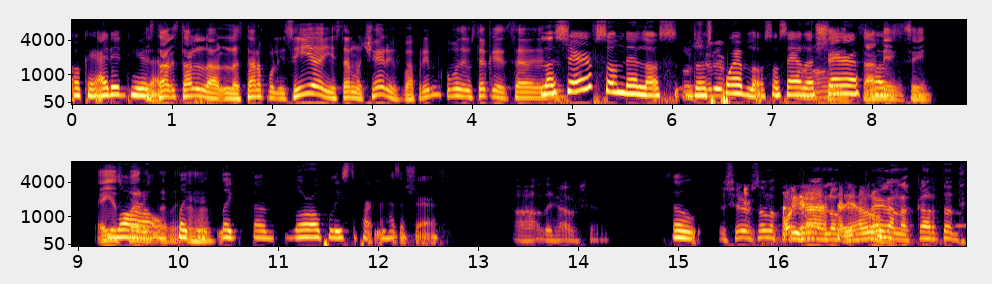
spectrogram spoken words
Ok. Okay, I didn't hear that. Está, está, la, la- está la policía y están los sheriff, ¿va, primo? ¿Cómo de usted que sabe? Los sheriffs son de los, Los los pueblos, o sea, the Ajá. Sí, sheriff también, of sí. Ellos Laurel, fueron también. like ajá. like the Laurel Police Department has a sheriff. Ah, they have sheriff. So, Los sheriff son los que, Oiga, entregan, los que entregan las cartas. de-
